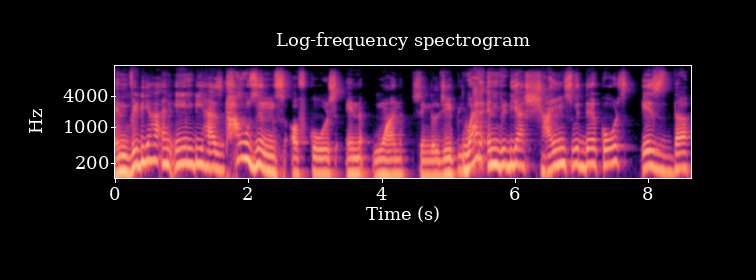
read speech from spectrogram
NVIDIA and AMD has thousands of cores in one single GPU. Where NVIDIA shines with their cores is the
